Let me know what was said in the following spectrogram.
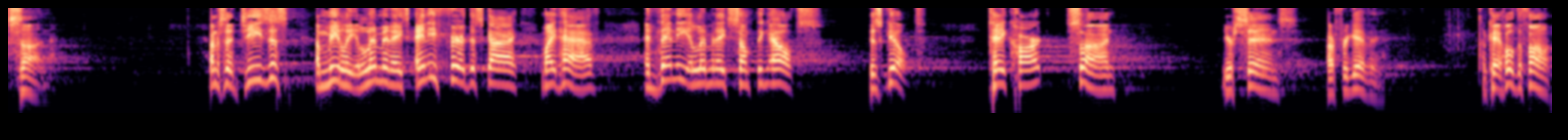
son. Understand, Jesus immediately eliminates any fear this guy might have, and then he eliminates something else his guilt. Take heart, son, your sins are forgiven. Okay, hold the phone.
